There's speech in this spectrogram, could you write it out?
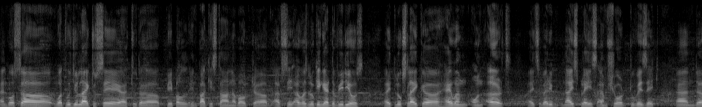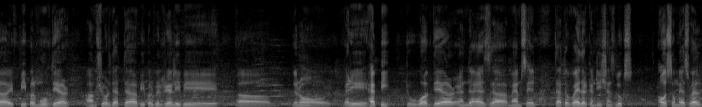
And boss, uh, what would you like to say uh, to the people in Pakistan about? Uh, I've seen. I was looking at the videos. It looks like uh, heaven on earth. It's a very nice place, I'm sure, to visit. And uh, if people move there, I'm sure that uh, people will really be, you know, very happy to work there. And as ma'am said, that the weather conditions looks awesome as well.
